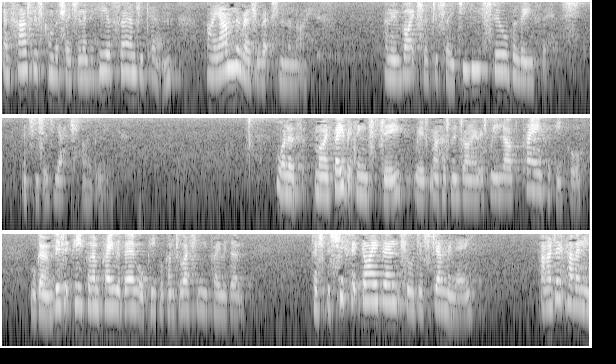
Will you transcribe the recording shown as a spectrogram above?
and has this conversation, and he affirms again, I am the resurrection and the life. And invites her to say, Do you still believe this? And she says, Yes, I believe. One of my favourite things to do with my husband John is we love praying for people. We'll go and visit people and pray with them, or people come to us and we pray with them. For specific guidance or just generally. And I don't have any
